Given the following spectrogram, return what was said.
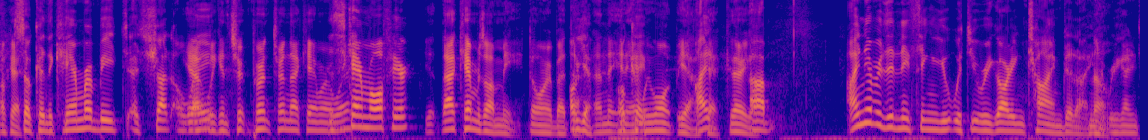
Okay. So can the camera be uh, shut away? Yeah, we can turn, turn that camera Is away. Is camera off here? Yeah, that camera's on me. Don't worry about that. Oh yeah. And, okay. and we won't. Yeah. Okay. I, there you go. Uh, I never did anything you, with you regarding time, did I? No. Regarding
